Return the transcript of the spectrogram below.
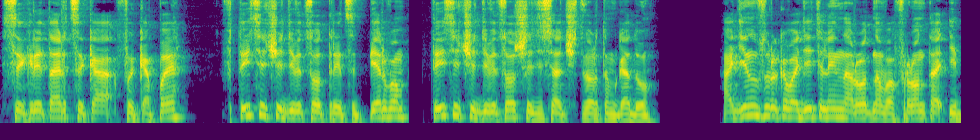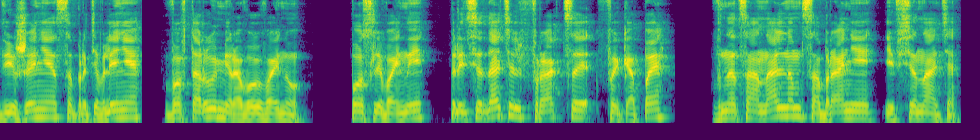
секретарь ЦК ФКП в 1931 1964 году. Один из руководителей Народного фронта и движения сопротивления во Вторую мировую войну. После войны председатель фракции ФКП в Национальном собрании и в Сенате.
